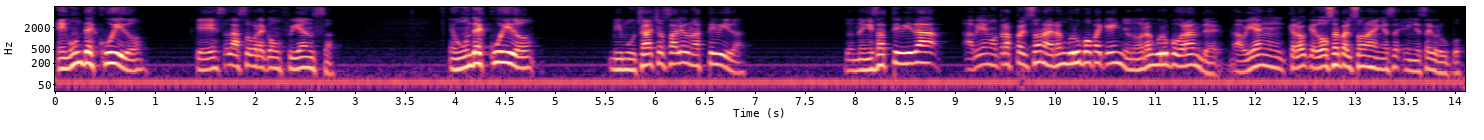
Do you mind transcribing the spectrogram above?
en un descuido, que es la sobreconfianza, en un descuido, mi muchacho sale a una actividad, donde en esa actividad habían otras personas, era un grupo pequeño, no era un grupo grande, habían creo que 12 personas en ese, en ese grupo.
